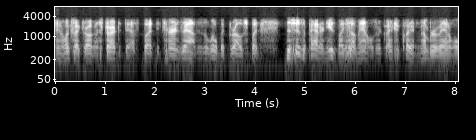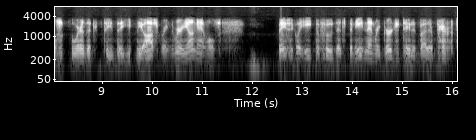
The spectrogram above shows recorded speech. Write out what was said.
And it looks like they're all going to starve to death. But it turns out, this is a little bit gross, but this is a pattern used by some animals. There are actually quite a number of animals where the, the, the, the offspring, the very young animals, basically eat the food that's been eaten and regurgitated by their parents.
